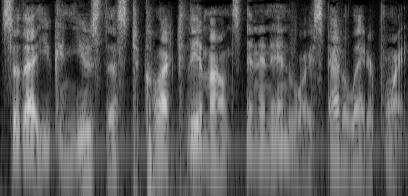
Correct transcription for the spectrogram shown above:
so that you can use this to collect the amounts in an invoice at a later point.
